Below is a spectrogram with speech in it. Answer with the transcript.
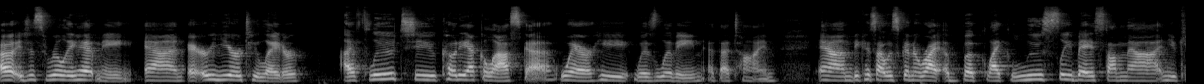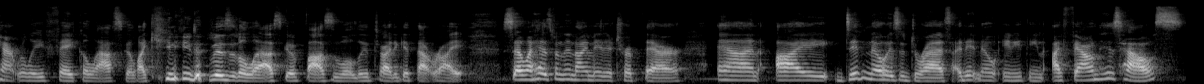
uh, it just really hit me. And a year or two later, I flew to Kodiak, Alaska, where he was living at that time. And because I was going to write a book like loosely based on that, and you can't really fake Alaska, like you need to visit Alaska if possible to try to get that right. So my husband and I made a trip there, and I didn't know his address. I didn't know anything. I found his house.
